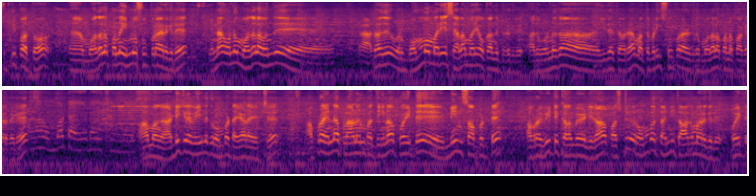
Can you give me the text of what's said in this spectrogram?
சுற்றி பார்த்தோம். முதல்ல பண்ண இன்னும் சூப்பராக இருக்குது. என்ன ஒன்று முதல்ல வந்து அதாவது ஒரு பொம்மை மாதிரியே சிலை மாதிரியே உட்காந்துட்டு இருக்குது. அது ஒன்று தான் இதே தவிர மற்றபடி சூப்பராக இருக்குது. முதல்ல பண்ண பார்க்குறதுக்கு ஆமாங்க அடிக்கிற வெயிலுக்கு ரொம்ப டயர்ட் ஆயிடுச்சு. அப்புறம் என்ன பிளானுன்னு பார்த்தீங்கன்னா போயிட்டு மீன் சாப்பிட்டு அப்புறம் வீட்டுக்கு கிளம்ப வேண்டியதான் ஃபஸ்ட்டு ரொம்ப தண்ணி தாகமாக இருக்குது. போயிட்டு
